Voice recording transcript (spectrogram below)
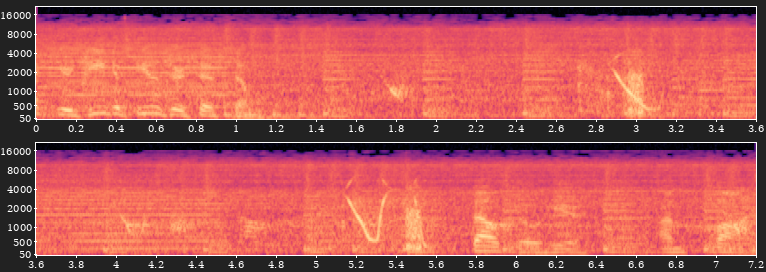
Check your G-diffuser system. Falco here. I'm fine.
